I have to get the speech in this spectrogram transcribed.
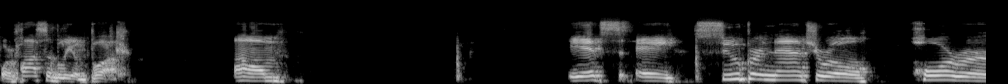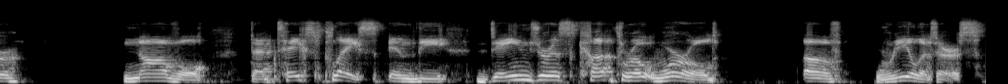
or possibly a book um it's a supernatural horror novel that takes place in the dangerous cutthroat world of realtors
